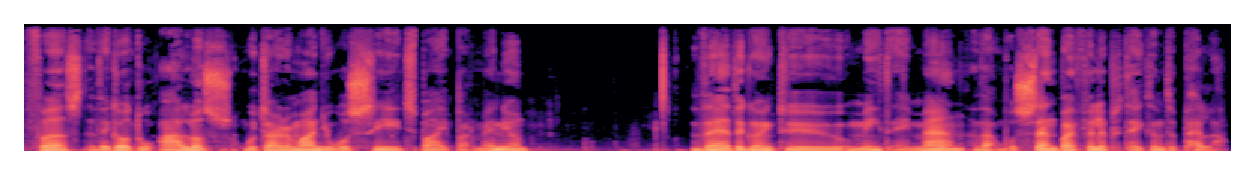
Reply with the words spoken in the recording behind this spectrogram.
First, they go to Alos, which I remind you was sieged by Parmenion. There, they're going to meet a man that was sent by Philip to take them to Pella.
